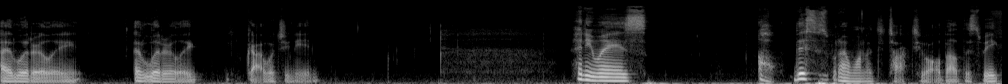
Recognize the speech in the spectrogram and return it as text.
I literally, I literally got what you need. Anyways, oh, this is what I wanted to talk to you all about this week.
